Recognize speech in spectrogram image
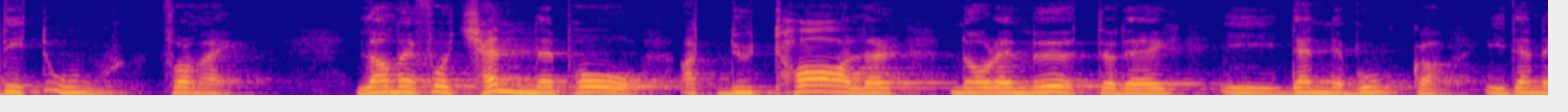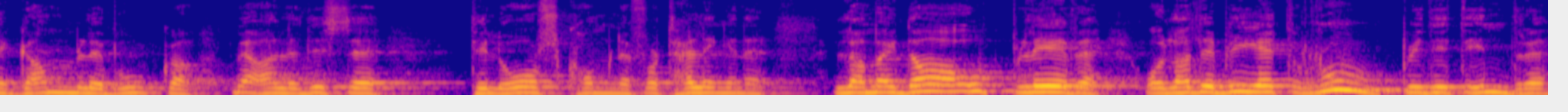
ditt ord for meg. La meg få kjenne på at du taler når jeg møter deg i denne boka, i denne gamle boka, med alle disse til årskomne fortellingene. La meg da oppleve, og la det bli et rop i ditt indre,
